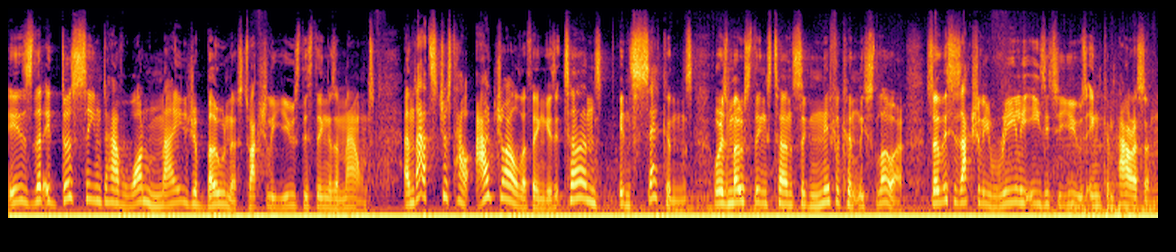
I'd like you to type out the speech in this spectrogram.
is that it does seem to have one major bonus to actually use this thing as a mount. And that's just how agile the thing is. It turns in seconds, whereas most things turn significantly slower. So this is actually really easy to use in comparison.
